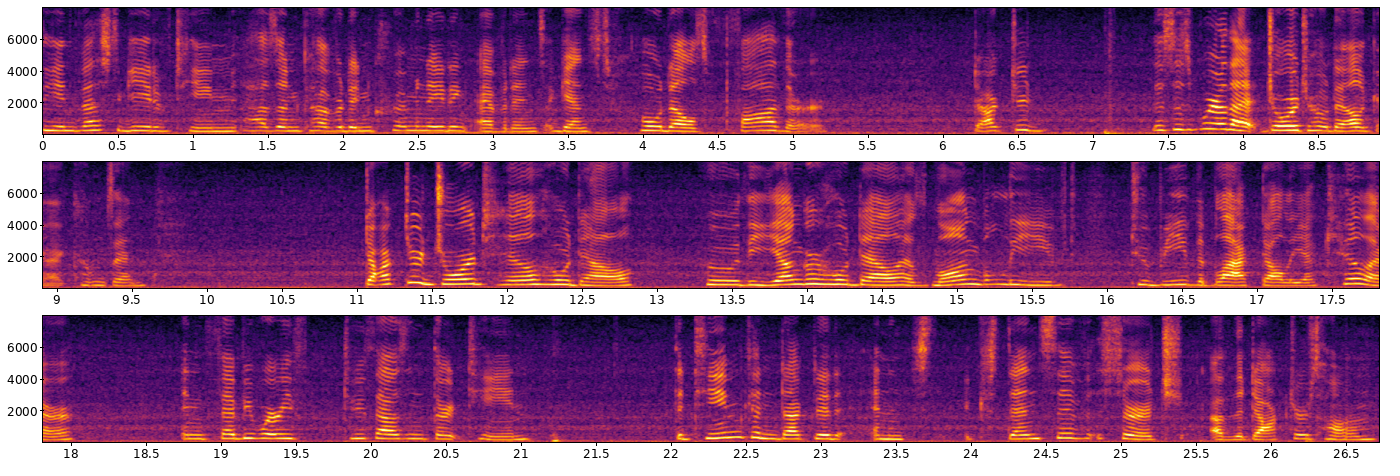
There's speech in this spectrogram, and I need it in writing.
the investigative team has uncovered incriminating evidence against Hodel's father. Dr. This is where that George Hodel guy comes in. Dr. George Hill Hodel, who the younger Hodel has long believed to be the Black Dahlia killer, in February 2013, the team conducted an ex- extensive search of the doctor's home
